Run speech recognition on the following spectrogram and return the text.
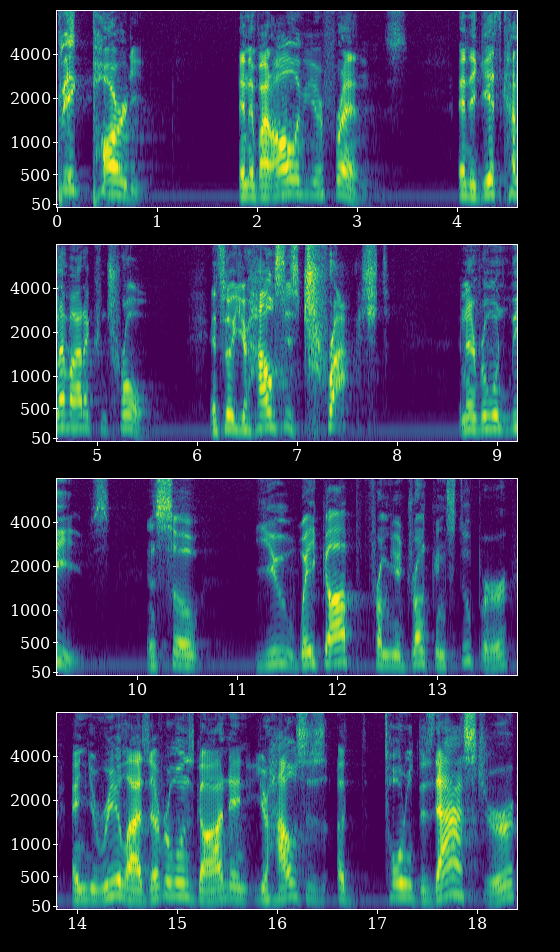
big party and invite all of your friends. And it gets kind of out of control. And so your house is trashed and everyone leaves. And so you wake up from your drunken stupor and you realize everyone's gone and your house is a total disaster.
